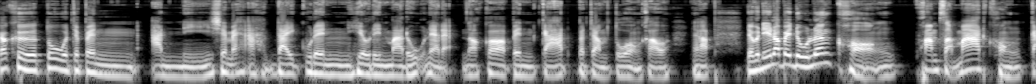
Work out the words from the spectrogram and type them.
ก็คือตู้จะเป็นอันนี้ใช่ไหมอะไดกูเรนเฮลรินมารุเนี่ยแหละเนาะก็เป็นการ์ดประจำตัวของเขานะครับเดี๋ยววันนี้เราไปดูเรื่องของ ความสามารถของก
